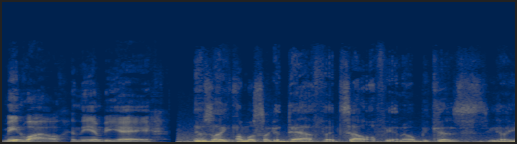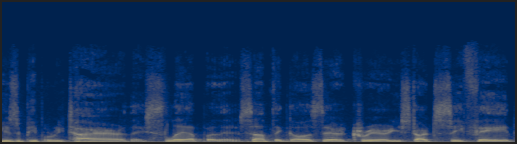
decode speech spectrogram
Meanwhile, in the NBA, It was like almost like a death itself, you know, because you know usually people retire, they slip, or something goes their career, you start to see fade.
